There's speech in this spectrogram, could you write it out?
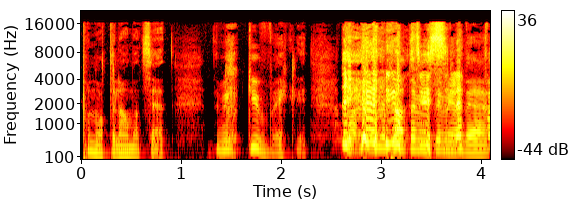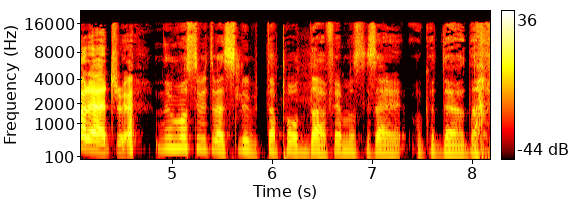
på något eller annat sätt. Men gud vad äckligt. Ja, nu pratar vi inte mer om det. det här tror jag. Nu måste vi tyvärr sluta podda för jag måste så här åka och döda.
